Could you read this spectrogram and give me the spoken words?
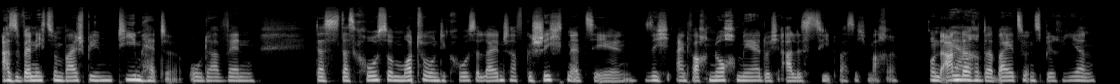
Also wenn ich zum Beispiel ein Team hätte oder wenn dass das große Motto und die große Leidenschaft Geschichten erzählen sich einfach noch mehr durch alles zieht, was ich mache. Und andere ja. dabei zu inspirieren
